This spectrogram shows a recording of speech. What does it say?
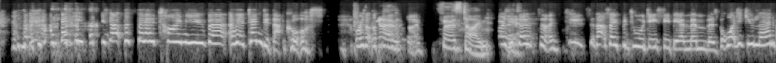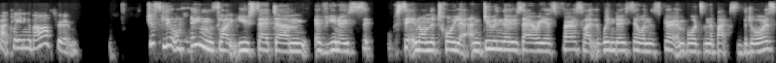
is that the third time you've uh, attended that course? Or is that the no, first time? First time. Or is yeah. it first time? So that's open to all DCBN members. But what did you learn about cleaning a bathroom? Just little things like you said, um, of you know, sitting on the toilet and doing those areas first, like the windowsill and the skirting boards and the backs of the doors.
